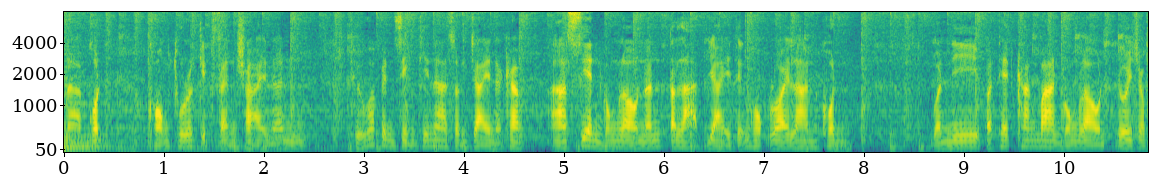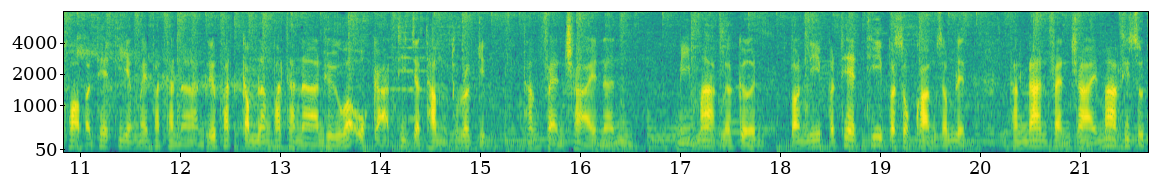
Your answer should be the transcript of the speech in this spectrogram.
อนาคตของธุรกิจแฟรนไชส์นั้น ถือว่าเป็นสิ่งที่น่าสนใจนะครับ อาเซียนของเรานั้นตลาดใหญ่ถึง 600 ล้านคน วันนี้ประเทศข้างบ้านของเรา โดยเฉพาะประเทศที่ยังไม่พัฒนา หรือพัฒกำลังพัฒนา ถือว่าโอกาสที่จะทำธุรกิจทางแฟรนไชส์นั้นมีมากเหลือเกิน ตอนนี้ประเทศที่ประสบความสำเร็จทางด้านแฟรนไชส์มากที่สุด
